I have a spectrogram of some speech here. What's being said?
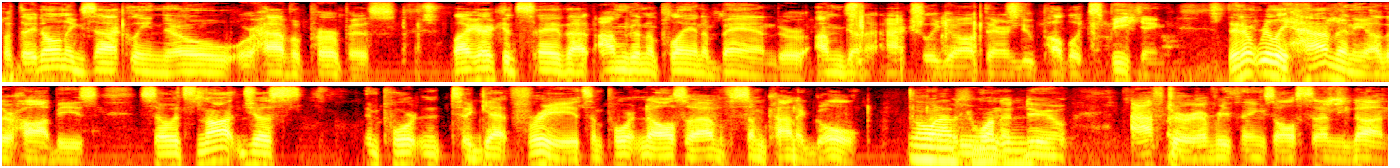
but they don't exactly know or have a purpose like I could say that I'm gonna play in a band or I'm gonna actually go out there and do public speaking. They don't really have any other hobbies, so it's not just important to get free. It's important to also have some kind of goal. Oh, what do you want to do after everything's all said and done?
